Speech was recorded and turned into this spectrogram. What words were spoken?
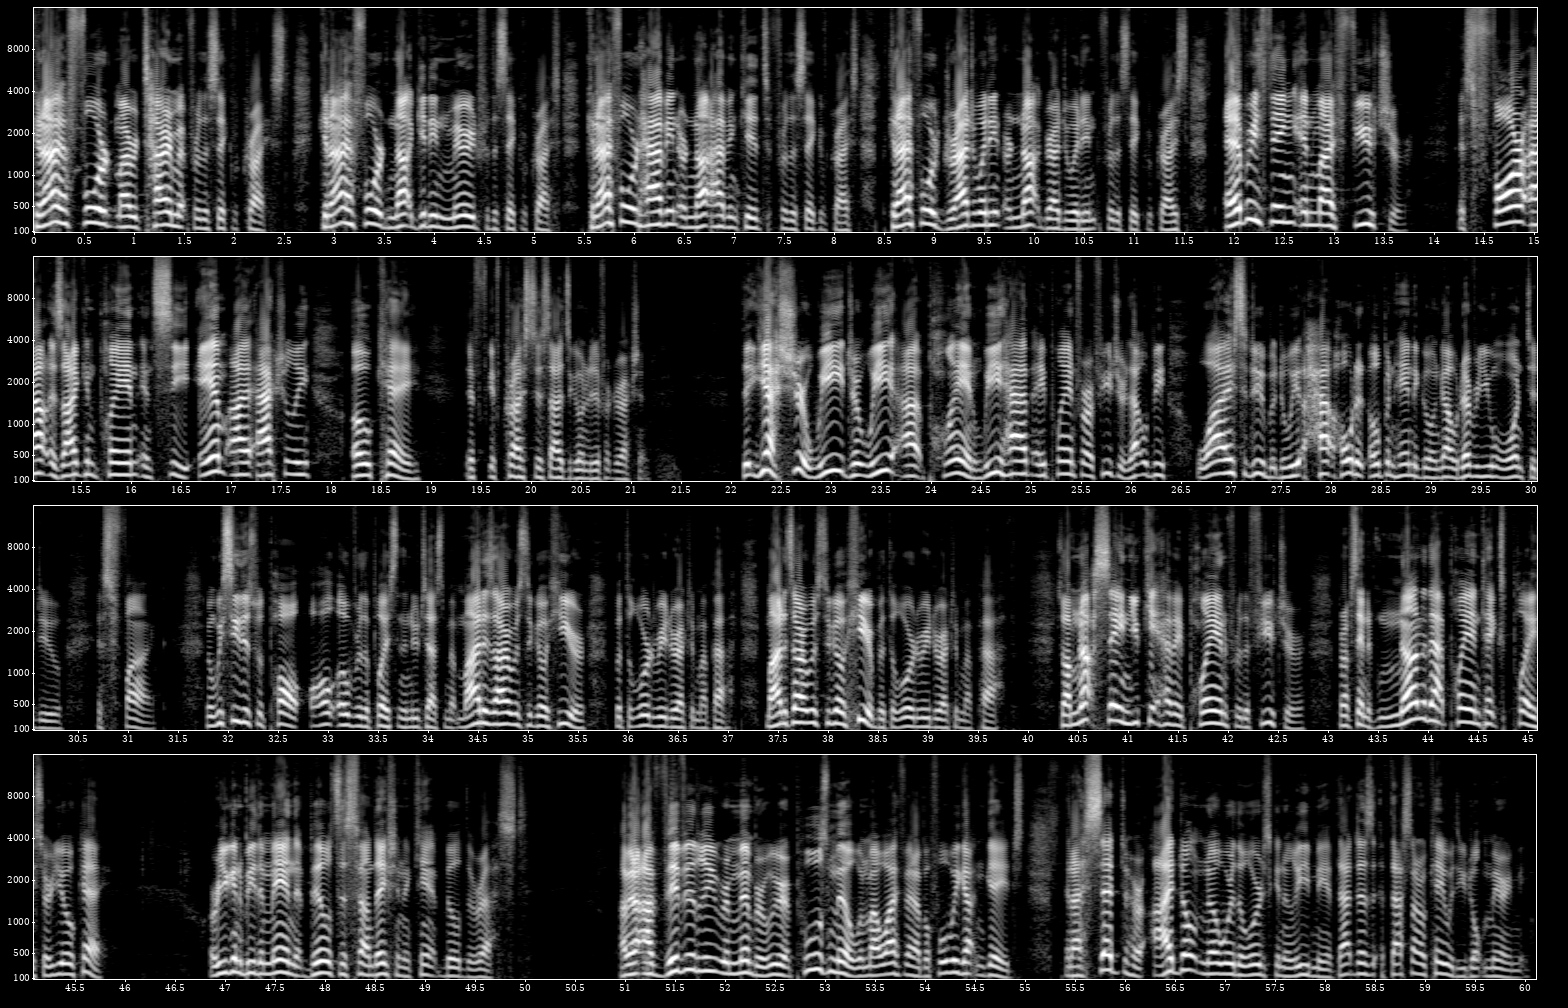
Can I afford my retirement for the sake of Christ? Can I afford not getting married for the sake of Christ? Can I afford having or not having kids for the sake of Christ? Can I afford graduating or not graduating for the sake of Christ? Everything in my future as far out as I can plan and see, am I actually okay if, if Christ decides to go in a different direction? That, yeah, sure, we, we uh, plan, we have a plan for our future. That would be wise to do, but do we ha- hold it open handed going, God, whatever you want to do is fine? And we see this with Paul all over the place in the New Testament. My desire was to go here, but the Lord redirected my path. My desire was to go here, but the Lord redirected my path. So I'm not saying you can't have a plan for the future, but I'm saying if none of that plan takes place, are you okay? Or are you going to be the man that builds this foundation and can't build the rest? I mean, I vividly remember we were at Poole's Mill when my wife and I, before we got engaged, and I said to her, I don't know where the Lord's going to lead me. If, that does, if that's not okay with you, don't marry me.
